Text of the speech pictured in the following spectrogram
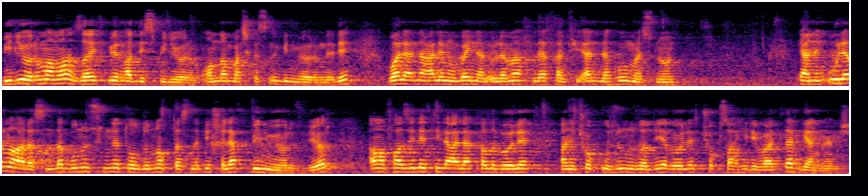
biliyorum ama zayıf bir hadis biliyorum ondan başkasını bilmiyorum dedi la na'lemu beynel ulema hilafen fi ennehu mesnun yani ulema arasında bunun sünnet olduğu noktasında bir hilaf bilmiyoruz diyor. Ama faziletiyle alakalı böyle hani çok uzun uzadıya böyle çok sahih rivayetler gelmemiş.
